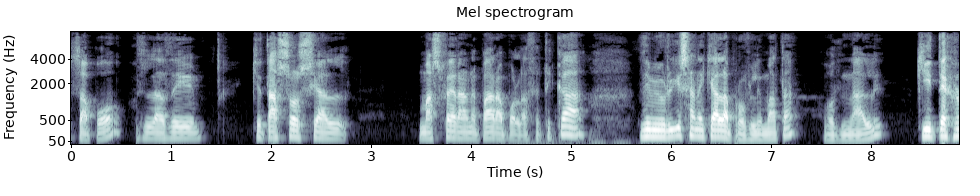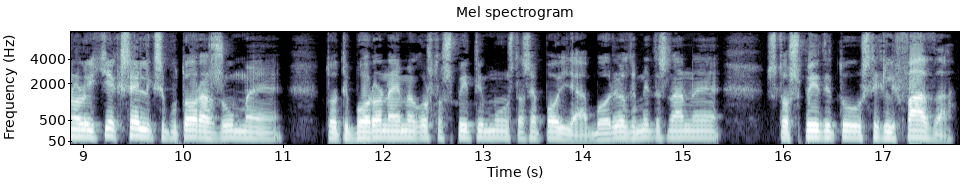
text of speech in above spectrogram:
Θα πω. Δηλαδή και τα social μας φέρανε πάρα πολλά θετικά. Δημιουργήσανε και άλλα προβλήματα από την άλλη. Και η τεχνολογική εξέλιξη που τώρα ζούμε το ότι μπορώ να είμαι εγώ στο σπίτι μου στα Σεπόλια. Μπορεί ο Δημήτρης να είναι στο σπίτι του στη Γλυφάδα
